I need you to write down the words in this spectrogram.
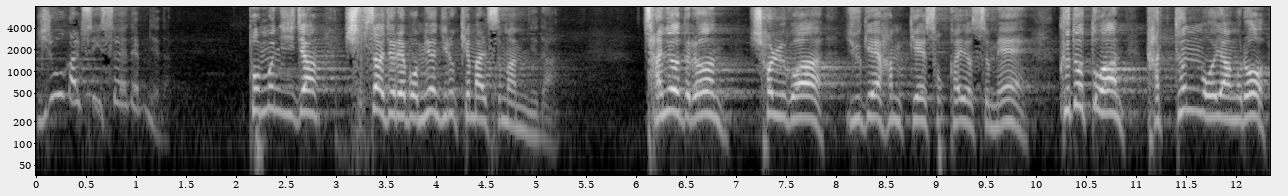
이루어갈 수 있어야 됩니다. 본문 2장 14절에 보면 이렇게 말씀합니다. 자녀들은 혈과 육에 함께 속하였음에 그도 또한 같은 모양으로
